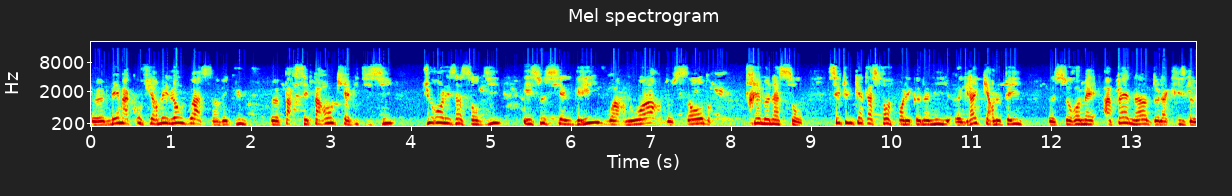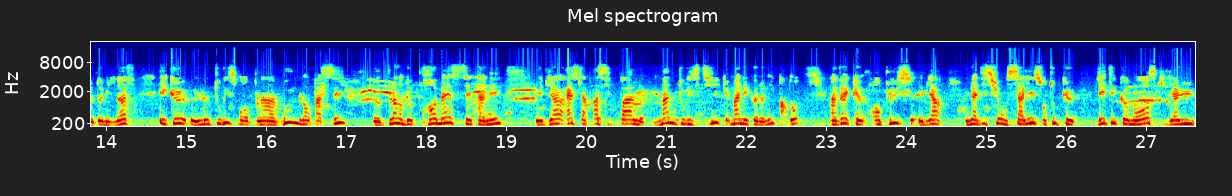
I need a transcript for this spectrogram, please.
mais m'a confirmé l'angoisse hein, vécue par ses parents qui habitent ici durant les incendies et ce ciel gris, voire noir, de cendres, très menaçant. C'est une catastrophe pour l'économie grecque car le pays se remet à peine hein, de la crise de 2009 et que le tourisme en plein boom l'an passé, euh, plein de promesses cette année, eh bien, reste la principale manne touristique, manne économique, pardon, avec euh, en plus eh bien, une addition salée, surtout que l'été commence, qu'il y a eu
